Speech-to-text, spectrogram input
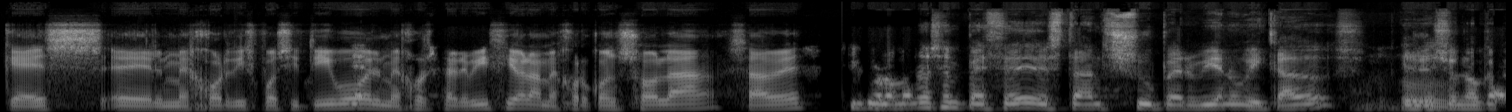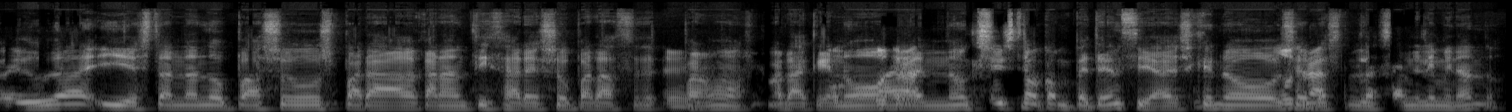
que es el mejor dispositivo, el mejor servicio, la mejor consola, ¿sabes? Y por lo menos en PC están súper bien ubicados, de eso mm. no cabe duda, y están dando pasos para garantizar eso, para, hacer, para, que no, no exista competencia, es que no se la, están eliminando.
